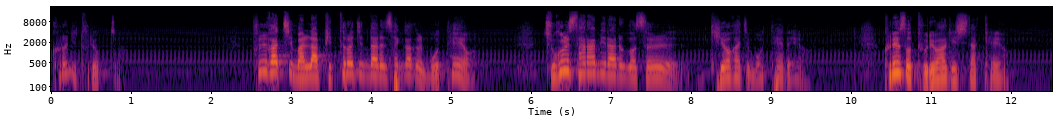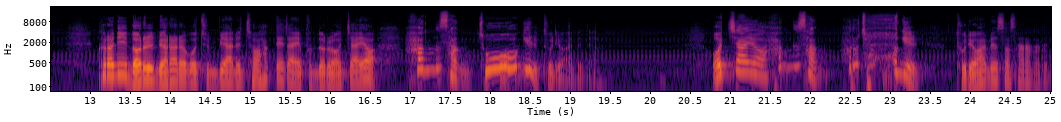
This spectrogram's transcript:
그러니 두렵죠. 풀같이 말라 비틀어진다는 생각을 못 해요. 죽을 사람이라는 것을 기억하지 못해내요. 그래서 두려워하기 시작해요. 그러니 너를 멸하려고 준비하는 저 학대자의 분노를 어찌하여 항상 종일 두려워하느냐? 어찌하여 항상 하루 종일 두려워하면서 살아가느냐?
